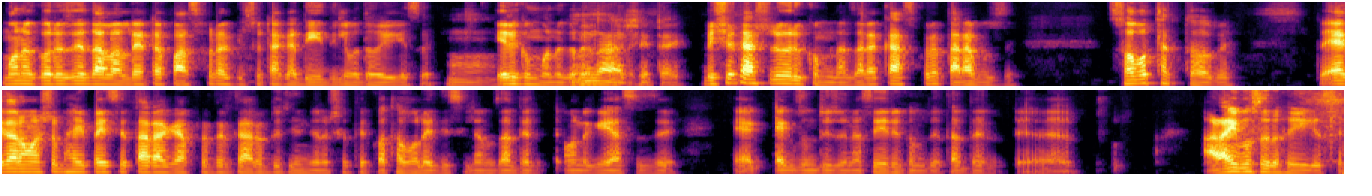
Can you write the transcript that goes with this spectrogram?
মনে করে যে দালাল একটা পাসপোর্ট আর কিছু টাকা দিয়ে দিলে হয়ে গেছে। এরকম মনে করে না সেটাই। বিষয়টা আসলে ওরকম না। যারা কাজ করে তারা বুঝে। সবর থাকতে হবে। তো এগারো মাসে ভাই পাইছে তার আগে আপনাদেরকে আরও দুই তিনজনের সাথে কথা বলে দিয়েছিলাম। যাদের অনেকেই আছে যে একজন দুইজন আছে এরকম যে তাদের আড়াই বছর হয়ে গেছে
